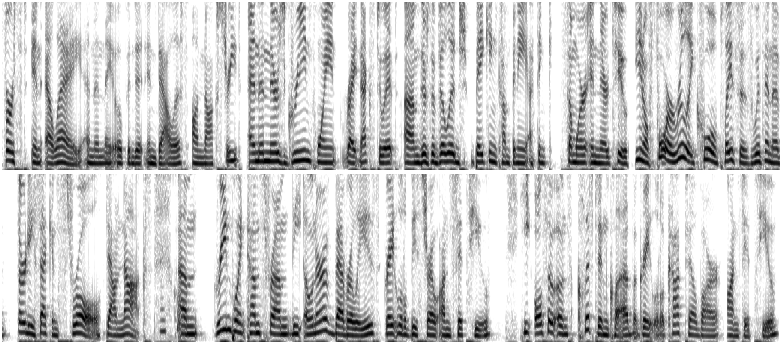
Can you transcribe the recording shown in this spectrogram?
first in LA and then they opened it in Dallas on Knox Street. And then there's Greenpoint right next to it. Um, there's a village baking company, I think somewhere in there too. You know, four really cool places within a 30 second stroll down Knox. That's cool. Um, Greenpoint comes from the owner of Beverly's, great little bistro on Fitzhugh. He also owns Clifton Club, a great little cocktail bar on Fitzhugh.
